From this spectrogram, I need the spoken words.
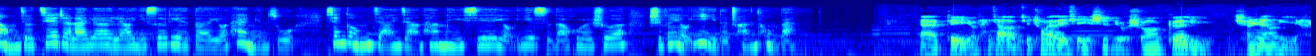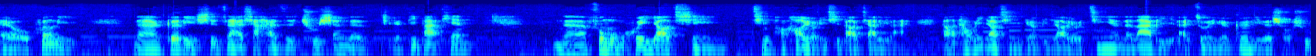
那我们就接着来聊一聊以色列的犹太民族，先跟我们讲一讲他们一些有意思的或者说十分有意义的传统吧。那对犹太教最重要的一些仪式，比如说割礼、成人礼还有婚礼。那割礼是在小孩子出生的这个第八天，那父母会邀请亲朋好友一起到家里来，然后他会邀请一个比较有经验的拉比来做一个割礼的手术。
